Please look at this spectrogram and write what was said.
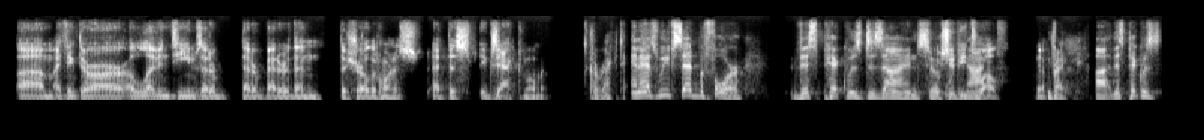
Um, I think there are 11 teams that are that are better than the Charlotte Hornets at this exact moment. Correct. And as we've said before, this pick was designed so it, it should be not, 12. Yeah. Right. Uh, this pick was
